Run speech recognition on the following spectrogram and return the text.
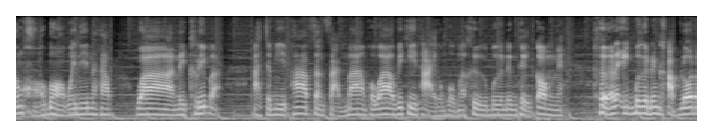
ต้องขอบอกไว้นิดนะครับ ว่าในคลิปอะอาจจะมีภาพสั่นๆบ้าง เพราะว่าวิธีถ่ายของผมคือมือหนึ่งถือกล้องไง เออแล้วอีกมือหนึ่งขับรถ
